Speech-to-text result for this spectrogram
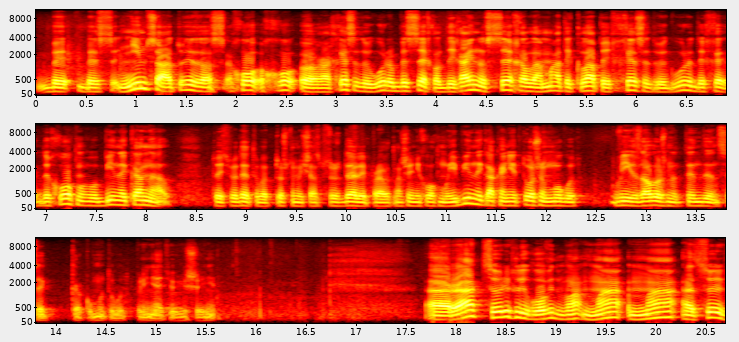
без немца, а то есть хесед гура бесехал. Дыхайну сехал аматы клапы хесед гура дыхохма убины канал. То есть вот это вот то, что мы сейчас обсуждали про отношения хохма и бины, как они тоже могут, в них заложена тенденция к какому-то вот принятию решения. Рак цорих лиговин, ма цорих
